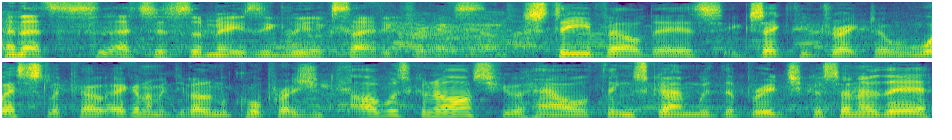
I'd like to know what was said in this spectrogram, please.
And that's that's just amazingly exciting for us. Steve Valdez, Executive Director of Weslaco Economic Development Corporation. I was going to ask you how things going with the bridge because I know they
